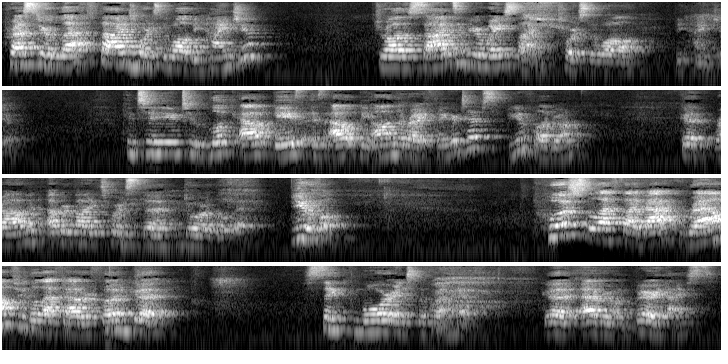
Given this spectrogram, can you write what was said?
Press your left thigh towards the wall behind you. Draw the sides of your waistline towards the wall behind you. Continue to look out, gaze is out beyond the right fingertips. Beautiful, everyone. Good. Robin, upper body towards the door a little bit. Beautiful. Push the left thigh back, round through the left outer foot. Good. Sink more into the front hip. Good, everyone. Very nice.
